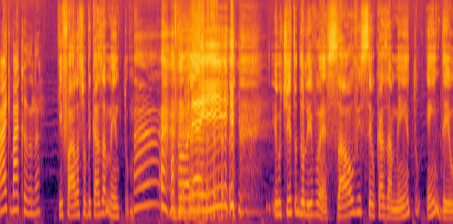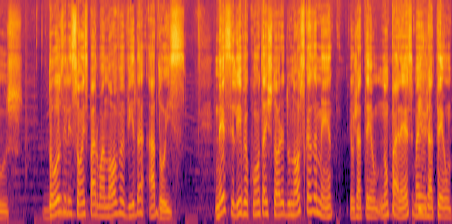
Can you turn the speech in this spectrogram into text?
Ai, que bacana. Que fala sobre casamento. Ah, olha aí. E o título do livro é Salve seu casamento em Deus. 12 lições para uma nova vida a dois. Nesse livro eu conto a história do nosso casamento. Eu já tenho, não parece, mas eu já tenho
